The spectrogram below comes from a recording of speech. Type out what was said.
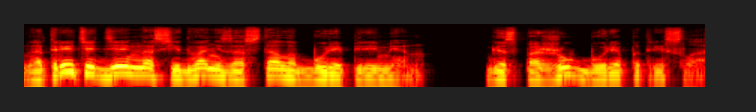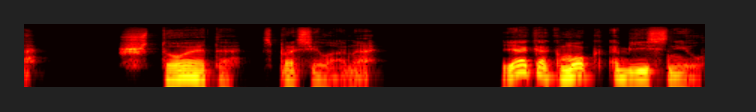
На третий день нас едва не застала буря перемен. Госпожу буря потрясла. «Что это?» — спросила она. Я как мог объяснил.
